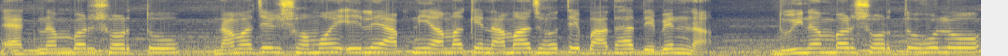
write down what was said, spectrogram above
এক নাম্বার শর্ত, নামাজের সময় এলে আপনি আমাকে নামাজ হতে বাধা দেবেন না। দুই নাম্বার শর্ত হলো,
